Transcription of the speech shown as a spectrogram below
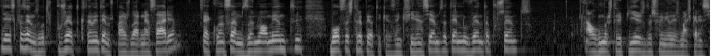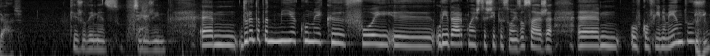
E é isso que fazemos. Outro projeto que também temos para ajudar nessa área é que lançamos anualmente bolsas terapêuticas, em que financiamos até 90% algumas terapias das famílias mais carenciadas que ajuda imenso, imagino. Um, durante a pandemia, como é que foi uh, lidar com estas situações? Ou seja, um, houve confinamentos, uhum.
